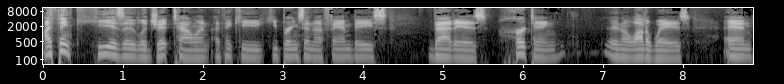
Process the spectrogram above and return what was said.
I think he is a legit talent. I think he, he brings in a fan base that is hurting in a lot of ways. And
